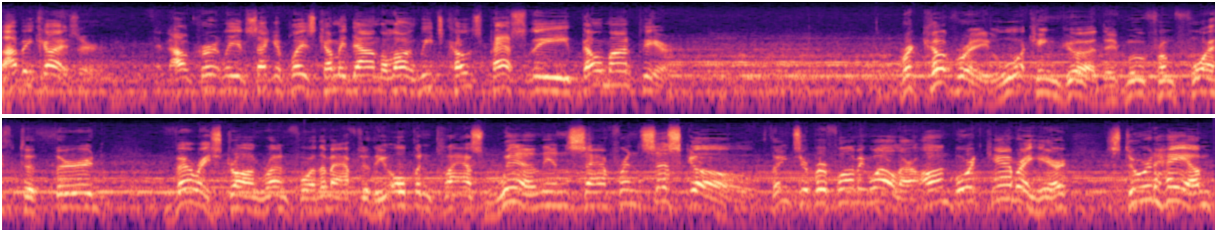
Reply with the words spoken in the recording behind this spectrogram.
Bobby Kaiser, now currently in second place coming down the Long Beach coast past the Belmont Pier. Recovery looking good. They've moved from fourth to third. Very strong run for them after the open class win in San Francisco. Things are performing well. Our onboard camera here, Stuart Hayham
